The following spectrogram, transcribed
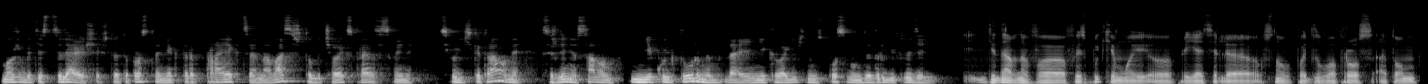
может быть исцеляющей, что это просто некоторая проекция на вас, чтобы человек справился со своими психологическими травмами, к сожалению, самым некультурным да, и неэкологичным способом для других людей. Недавно в Фейсбуке мой э, приятель э, снова поднял вопрос о том,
